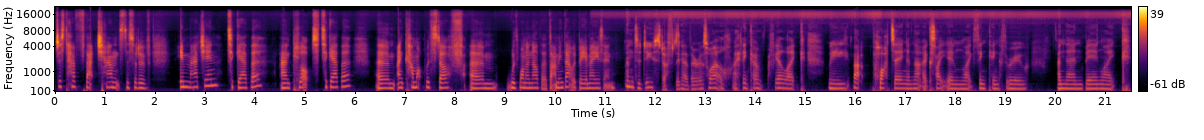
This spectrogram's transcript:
just have that chance to sort of imagine together and plot together um, and come up with stuff um, with one another. That I mean, that would be amazing. And to do stuff together as well. I think I, I feel like we that plotting and that exciting, like thinking through, and then being like,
